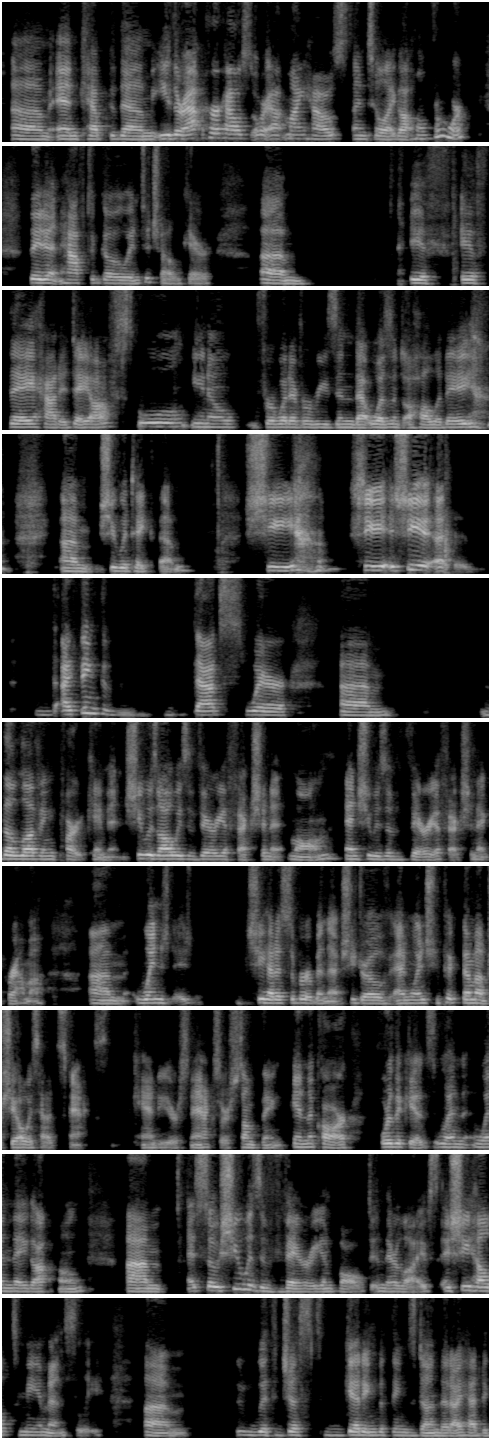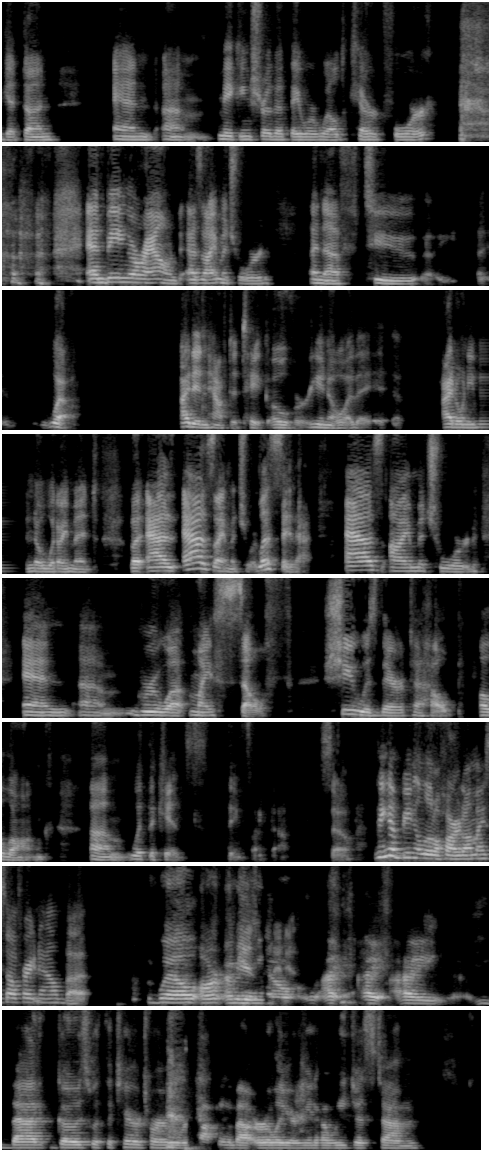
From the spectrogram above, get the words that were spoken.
um, and kept them either at her house or at my house until I got home from work. They didn't have to go into childcare. Um, if if they had a day off school, you know, for whatever reason that wasn't a holiday, um, she would take them. She she she. Uh, I think that's where um, the loving part came in. She was always a very affectionate mom, and she was a very affectionate grandma. Um, when she had a suburban that she drove, and when she picked them up, she always had snacks, candy or snacks or something in the car for the kids when when they got home. Um, so she was very involved in their lives, and she helped me immensely um, with just getting the things done that I had to get done, and um, making sure that they were well cared for, and being around as I matured enough to, uh, well, I didn't have to take over, you know. I don't even know what I meant, but as as I matured, let's say that as I matured and um, grew up myself, she was there to help along um, with the kids, things like that. So I think I'm being a little hard on myself right now, but Well, aren't, I mean, you know, I, I, I, that goes with the territory we were talking about earlier. You know, we just um,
